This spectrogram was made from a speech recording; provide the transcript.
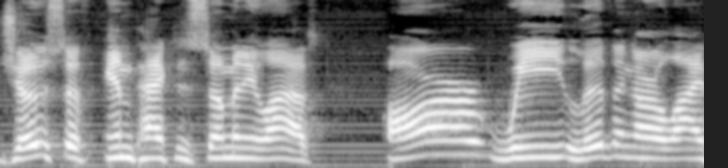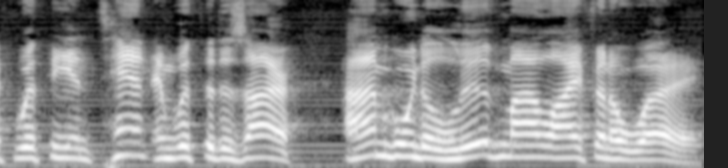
Joseph impacted so many lives. Are we living our life with the intent and with the desire? I'm going to live my life in a way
